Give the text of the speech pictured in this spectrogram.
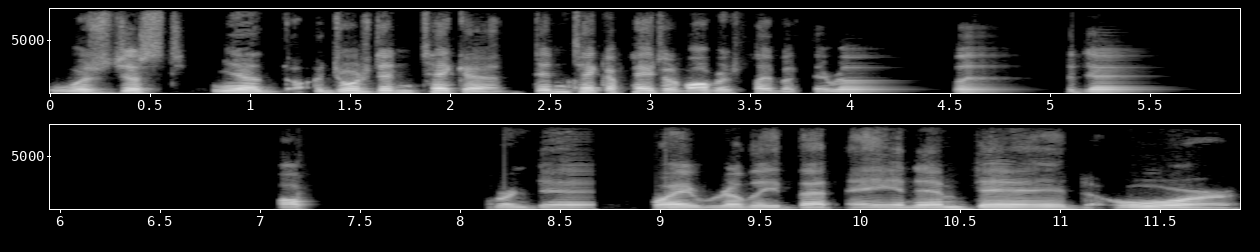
was just you know Georgia didn't take a didn't take a page out of Auburn's playbook. They really did. Auburn did way really that A and M did or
